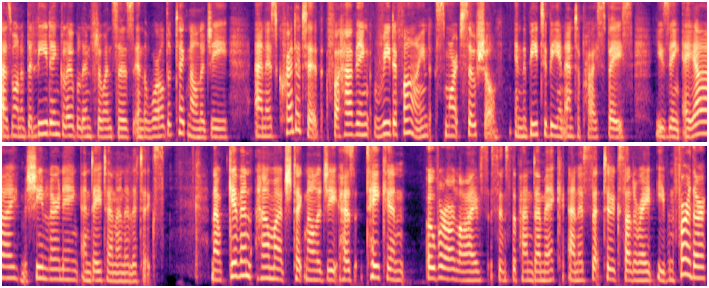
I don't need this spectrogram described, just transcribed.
as one of the leading global influencers in the world of technology and is credited for having redefined smart social in the B2B and enterprise space using AI, machine learning, and data and analytics. Now, given how much technology has taken over our lives since the pandemic and is set to accelerate even further,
